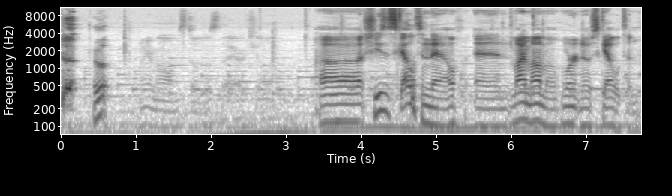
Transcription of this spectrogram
oh, your mom still just there. Uh, she's a skeleton now, and my mama weren't no skeleton.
